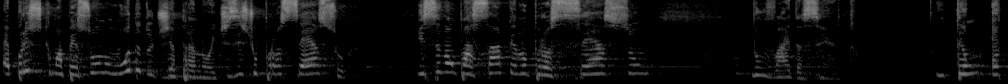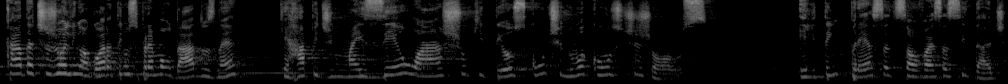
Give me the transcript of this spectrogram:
É por isso que uma pessoa não muda do dia para a noite. Existe o processo e se não passar pelo processo, não vai dar certo. Então é cada tijolinho. Agora tem os pré-moldados, né? Que é rapidinho. Mas eu acho que Deus continua com os tijolos. Ele tem pressa de salvar essa cidade,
